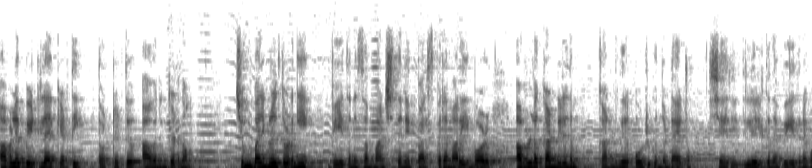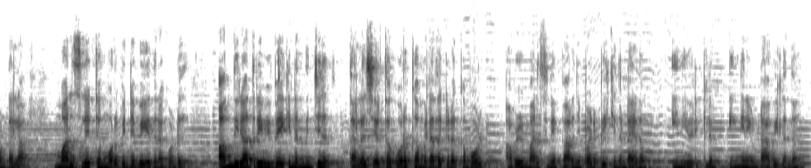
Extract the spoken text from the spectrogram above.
അവളെ ബെഡിലായി കിടത്തി തൊട്ടടുത്ത് അവനും കിടന്നു. ചുംബനങ്ങളിൽ തുടങ്ങി വേദന സമ്മാനിച്ച് തന്നെ പരസ്പരം അറിയുമ്പോൾ അവളുടെ കണ്ണിൽ നിന്നും കണ്ണുനീർ ഒഴുകുന്നുണ്ടായിരുന്നു. ശരീരത്തിൽ ഏൽക്കുന്ന വേദന കൊണ്ടല്ല മനസ്സിലേറ്റ മുറിവിന്റെ വേദന കൊണ്ട്. അന്ന് രാത്രി വിവേകിന്റെ നെഞ്ചിൽ തലചേർത്ത് ഉറക്കമില്ലാതെ കിടക്കുമ്പോൾ അവൾ മനസ്സിനെ പറഞ്ഞ് പഠിപ്പിക്കുന്നുണ്ടായിരുന്നു. ഇനി ഒരിക്കലും ഇങ്ങനെ ഉണ്ടാവില്ലെന്ന്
